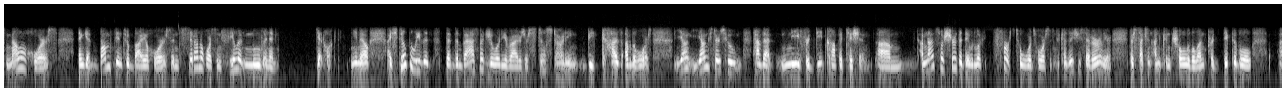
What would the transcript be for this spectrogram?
smell a horse and get bumped into by a horse and sit on a horse and feel it move and then get hooked. You know, I still believe that, that the vast majority of riders are still starting because of the horse. Young youngsters who have that need for deep competition. Um, I'm not so sure that they would look first towards horses because, as you said earlier, there's such an uncontrollable, unpredictable uh,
